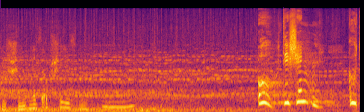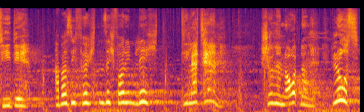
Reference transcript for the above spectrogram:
Du Schinken jetzt abschießen? Oh, die Schenken. Gute Idee. Aber sie fürchten sich vor dem Licht. Die Laternen. Schon in Ordnung. Los!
